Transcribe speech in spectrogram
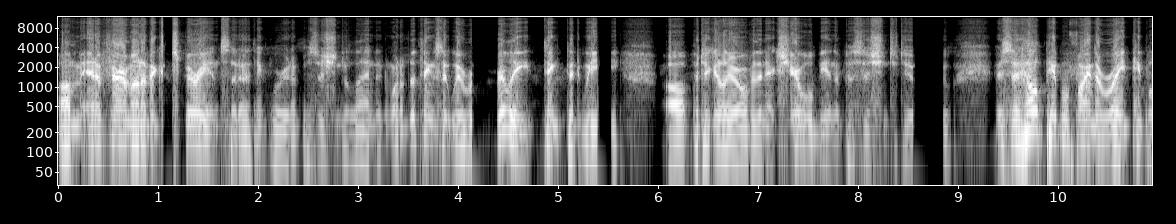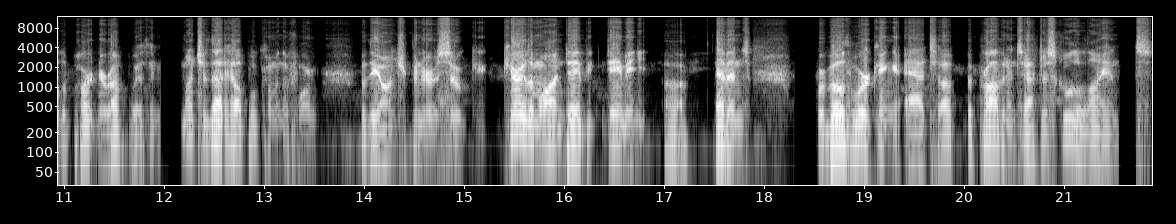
um, and a fair amount of experience that I think we're in a position to lend. And one of the things that we really think that we, uh, particularly over the next year, will be in the position to do is to help people find the right people to partner up with. And much of that help will come in the form of the entrepreneurs. So Kerry Lemoine, Dave, Damien uh, Evans, we're both working at uh, the Providence After School Alliance,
